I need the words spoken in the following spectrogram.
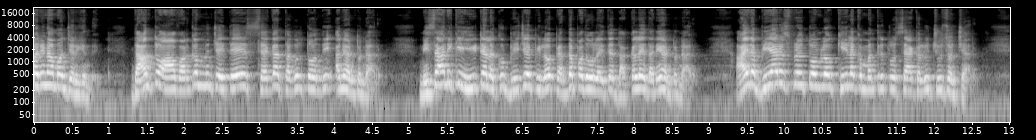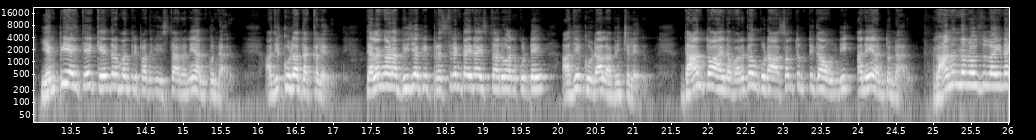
పరిణామం జరిగింది. దాంతో ఆ వర్గం నుంచి అయితే సెగ తగులుతోంది అని అంటున్నారు. నిజానికి ఈటలకు బీజేపీలో పెద్ద పదవులు అయితే దక్కలేదని అంటున్నారు. ఆయన బీఆర్ఎస్ ప్రభుత్వంలో కీలక మంత్రిత్వ శాఖలు చూసొచ్చారు. ఎంపీ అయితే కేంద్ర మంత్రి పదవి ఇస్తారని అనుకున్నారు. అది కూడా దక్కలేదు. తెలంగాణ బీజేపీ ప్రెసిడెంట్ అయినా ఇస్తారు అనుకుంటే అది కూడా లభించలేదు. దాంతో ఆయన వర్గం కూడా అసంతృప్తిగా ఉంది అని అంటున్నారు. రానున్న రోజుల్లో అయినా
